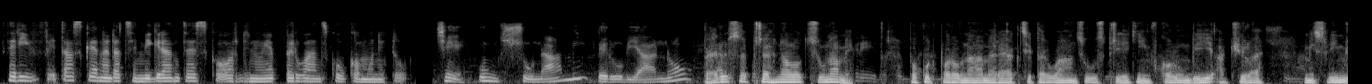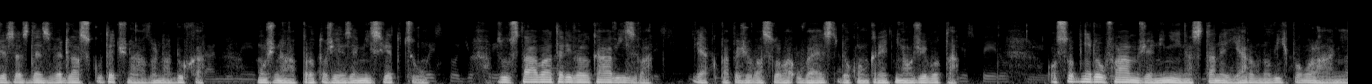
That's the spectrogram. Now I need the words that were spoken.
který v italské nadaci Migrantes koordinuje peruánskou komunitu. Peru se přehnalo tsunami. Pokud porovnáme reakci Peruánců s přijetím v Kolumbii a Chile, myslím, že se zde zvedla skutečná vlna ducha. Možná proto, že je zemí svědců. Zůstává tedy velká výzva, jak papežova slova uvést do konkrétního života. Osobně doufám, že nyní nastane jaro nových povolání.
